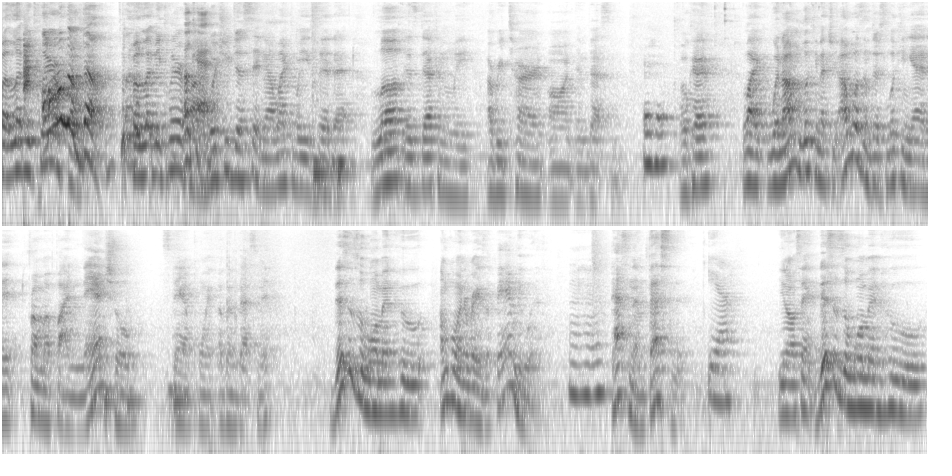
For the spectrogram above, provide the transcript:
But let me clarify. all of them. But let me clarify Okay. what you just said. And I like the way you said that. Love is definitely a return on investment. Mm-hmm. Okay? Like when I'm looking at you, I wasn't just looking at it from a financial standpoint of investment. This is a woman who I'm going to raise a family with. Mm-hmm. That's an investment. Yeah. You know what I'm saying? This is a woman who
